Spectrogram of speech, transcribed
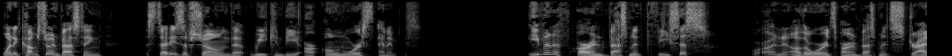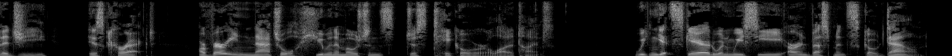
When it comes to investing, studies have shown that we can be our own worst enemies. Even if our investment thesis or in other words, our investment strategy is correct, our very natural human emotions just take over a lot of times. We can get scared when we see our investments go down,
